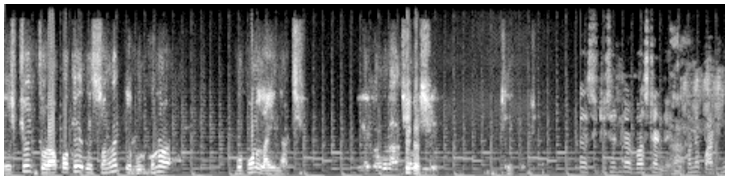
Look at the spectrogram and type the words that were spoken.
নিশ্চয়ই চোরাপথে এদের সঙ্গে কেবুর কোনো গোপন লাইন আছে। ঠিক আছে। ঠিক আছে সিটি সেন্টার বাস স্ট্যান্ডে। ওখানে পার্কিং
